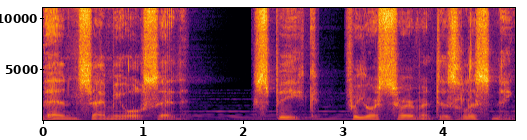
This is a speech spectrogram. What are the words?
Then Samuel said, Speak, for your servant is listening.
